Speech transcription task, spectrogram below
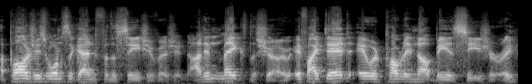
Apologies once again for the seizure vision. I didn't make the show. If I did, it would probably not be as seisurey.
